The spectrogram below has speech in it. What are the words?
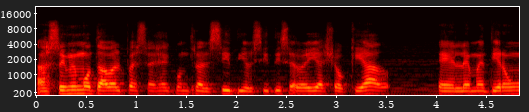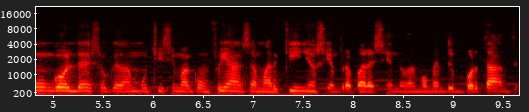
Así mismo estaba el PSG contra el City, el City se veía choqueado. Eh, le metieron un gol de eso que da muchísima confianza, Marquinhos siempre apareciendo en el momento importante.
